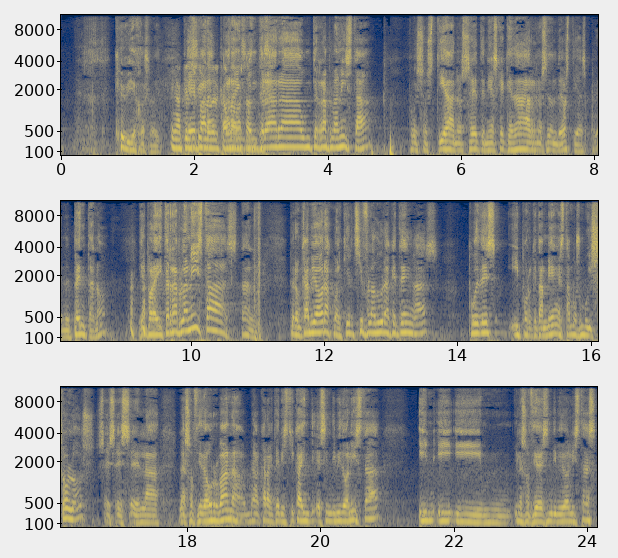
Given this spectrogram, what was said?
qué viejo soy. En aquel eh, para, del para encontrar a un terraplanista, pues hostia, no sé, tenías que quedar, no sé dónde, hostias, en el Penta, ¿no? Y por ahí, terraplanistas, tal. Pero en cambio ahora cualquier chifladura que tengas, puedes, y porque también estamos muy solos, es, eh, la, sociedad urbana, una característica es individualista, y, las sociedades individualistas,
